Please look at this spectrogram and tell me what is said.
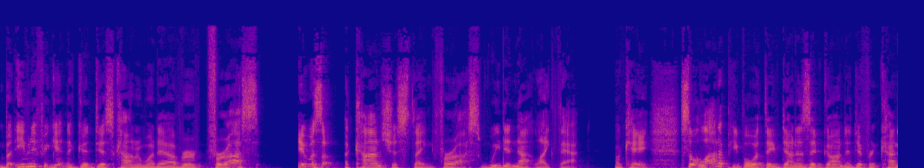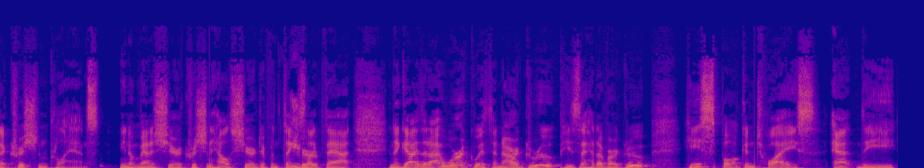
but even if you're getting a good discount or whatever, for us, it was a, a conscious thing for us. We did not like that. Okay, so a lot of people, what they've done is they've gone to different kind of Christian plans, you know, Medishare, Christian Health Share, different things Sure. like that. And the guy that I work with in our group, he's the head of our group. He's spoken twice at the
